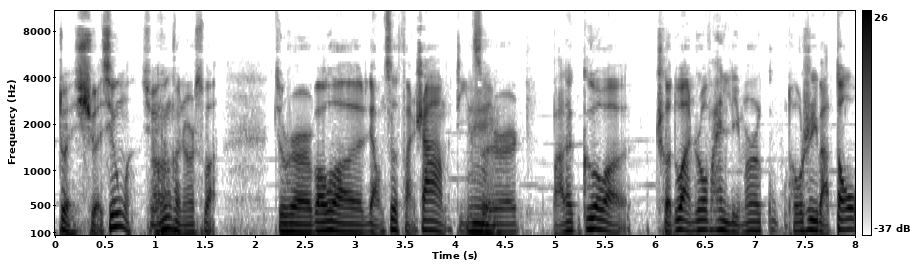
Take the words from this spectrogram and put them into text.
对，血腥嘛，血啊。腥肯定是算，就是包括两次反杀嘛，第一次嗯。是把他胳膊扯断之后，发现里面骨头是一把刀，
